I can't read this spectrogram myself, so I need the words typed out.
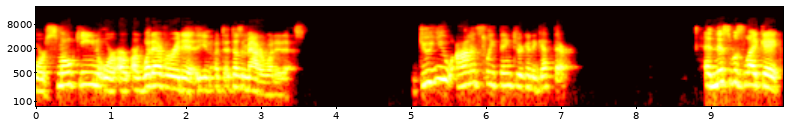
or smoking, or, or, or whatever it is, you know, it doesn't matter what it is do you honestly think you're going to get there? And this was like a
